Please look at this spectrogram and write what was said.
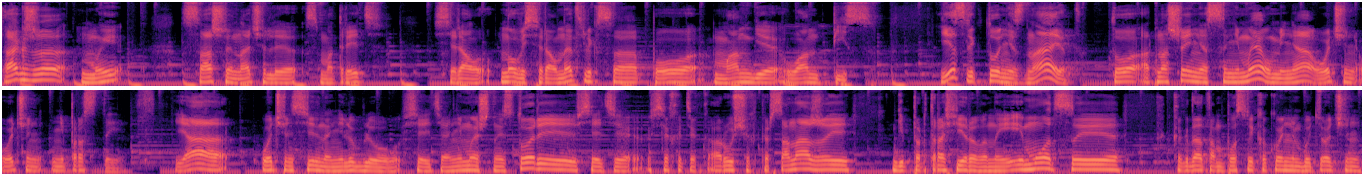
Также мы с Сашей начали смотреть сериал, новый сериал Netflix по манге One Piece. Если кто не знает, то отношения с аниме у меня очень-очень непростые. Я очень сильно не люблю все эти анимешные истории, все эти, всех этих орущих персонажей, гипертрофированные эмоции, когда там после какой-нибудь очень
